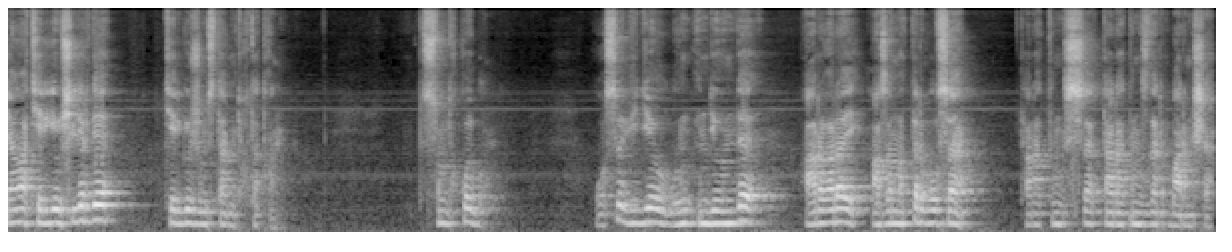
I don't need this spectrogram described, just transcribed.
жаңа тергеушілер де тергеу жұмыстарын тоқтатқан. Сұмдық қой бұл. Осы видео үндеуімді ары қарай азаматтар болса таратыңыздар барынша.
